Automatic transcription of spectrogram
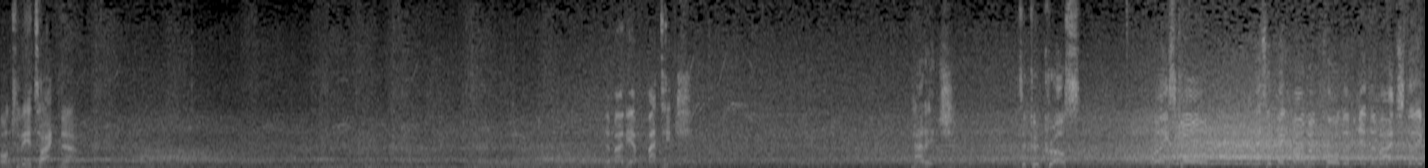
Onto the attack now. Nemanja Matic. Tadic. It's a good cross. Well, he scored! And it's a big moment for them in the match. They've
